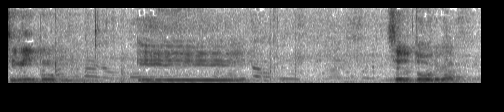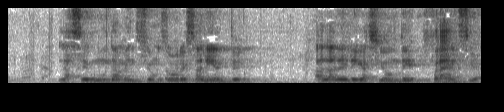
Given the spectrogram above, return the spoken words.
Asimismo, eh, se otorga la segunda mención sobresaliente a la delegación de Francia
